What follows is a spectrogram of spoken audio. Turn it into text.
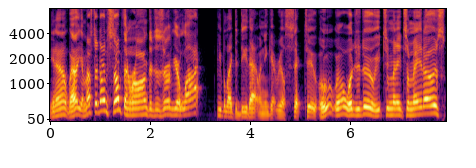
You know, well, you must have done something wrong to deserve your lot. People like to do that when you get real sick too. Oh, well, what'd you do? Eat too many tomatoes?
